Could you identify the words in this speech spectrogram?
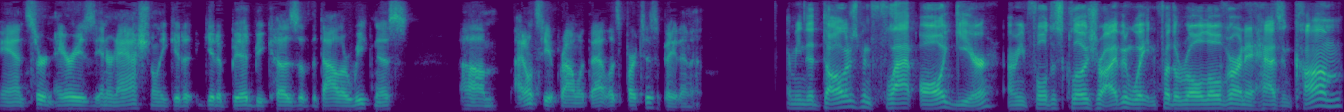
and certain areas internationally get a, get a bid because of the dollar weakness, um, I don't see a problem with that. Let's participate in it. I mean, the dollar's been flat all year. I mean, full disclosure, I've been waiting for the rollover and it hasn't come,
